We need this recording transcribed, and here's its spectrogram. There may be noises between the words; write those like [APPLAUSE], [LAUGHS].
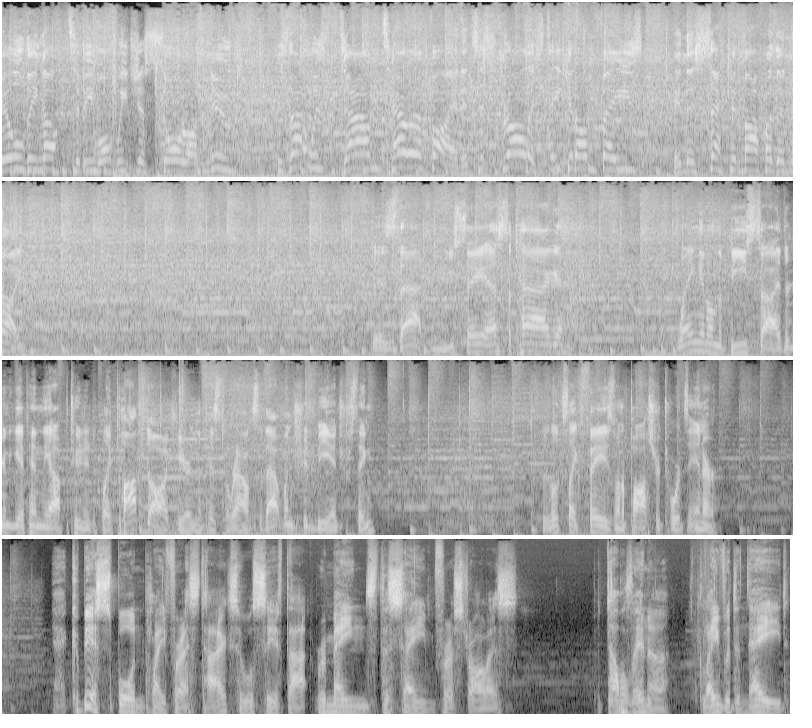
building up to be what we just saw on Nuke, because that was damn terrifying. It's Astralis taking on FaZe in the second map of the night. Is that, when you say S-Tag weighing in on the B side, they're going to give him the opportunity to play Pop Dog here in the pistol round, so that one should be interesting. It looks like FaZe want to posture towards inner. Yeah, it could be a spawn play for S-Tag, so we'll see if that remains the same for Astralis. But double inner, Glaive with the nade.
